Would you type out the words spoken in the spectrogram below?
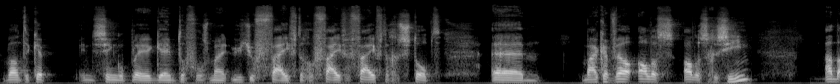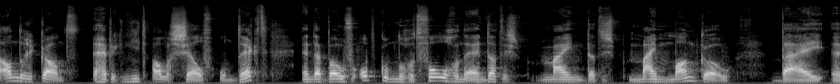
Want ik heb in de singleplayer game toch volgens mij een uurtje of 50 of 55 gestopt. Ehm, maar ik heb wel alles, alles gezien. Aan de andere kant heb ik niet alles zelf ontdekt. En daarbovenop komt nog het volgende. En dat is mijn, dat is mijn manco bij eh,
